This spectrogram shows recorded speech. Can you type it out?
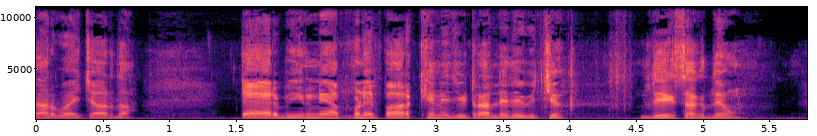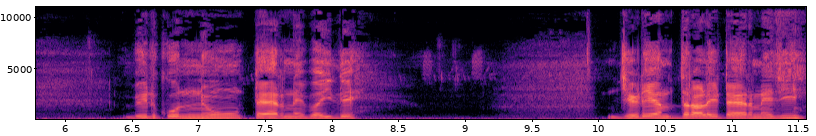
4x4 ਦਾ। ਟਾਇਰ ਵੀਰ ਨੇ ਆਪਣੇ ਪਾ ਰੱਖੇ ਨੇ ਜੀ ਟਰਾਲੇ ਦੇ ਵਿੱਚ। ਦੇਖ ਸਕਦੇ ਹੋ। ਬਿਲਕੁਲ ਨਿਊ ਟਾਇਰ ਨੇ ਬਾਈ ਦੇ। ਜਿਹੜੇ ਅੰਦਰ ਵਾਲੇ ਟਾਇਰ ਨੇ ਜੀ,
